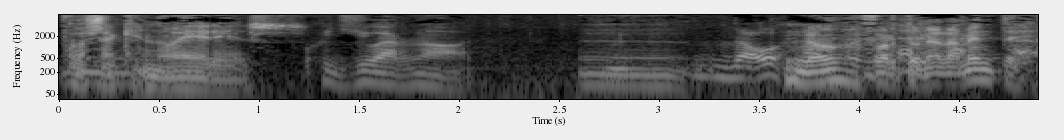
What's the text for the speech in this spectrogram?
cosa que no eres, no, afortunadamente.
